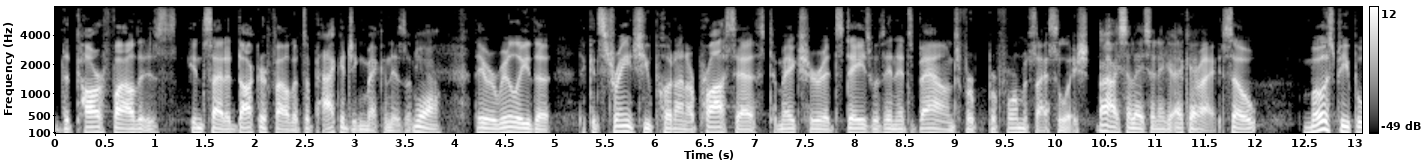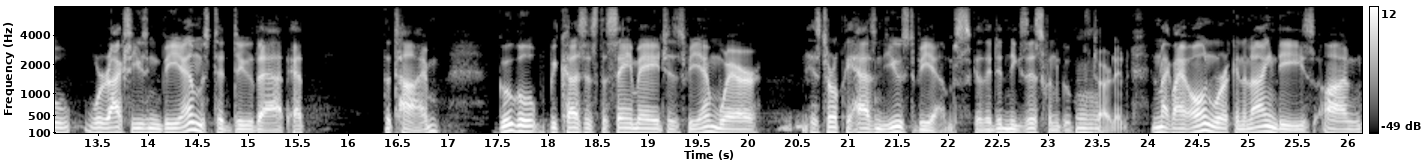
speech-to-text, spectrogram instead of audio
the tar file that is inside a Docker file that's a packaging mechanism. Yeah. They were really the, the constraints you put on a process to make sure it stays within its bounds for performance isolation. Ah, isolation, okay. Right. So most people were actually using VMs to do that at the time. Google, because it's the same age as VMware, historically hasn't used VMs because they didn't exist when Google mm-hmm. started. In fact, my own work in the 90s on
